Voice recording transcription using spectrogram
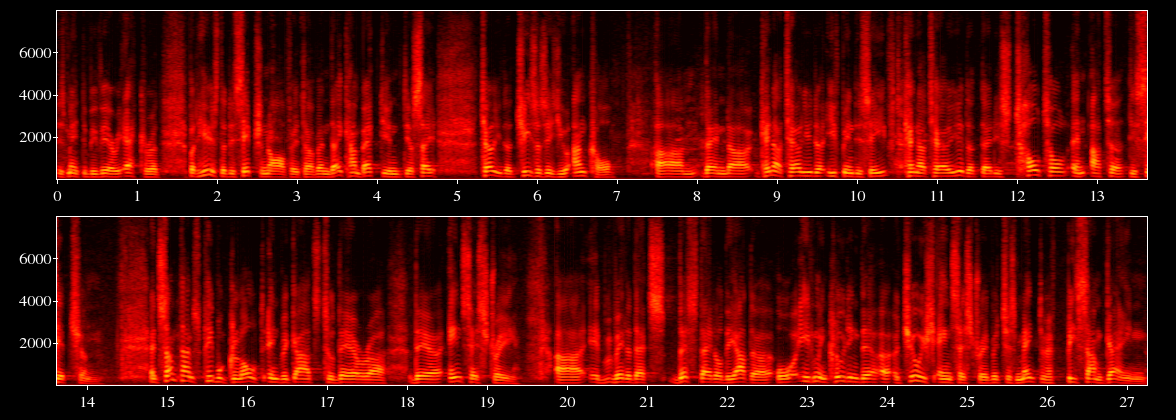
is meant to be very accurate. But here's the deception of it: uh, when they come back to you and they say, tell you that Jesus is your uncle, um, then uh, can I tell you that you've been deceived? Can I tell you that that is total and utter deception? And sometimes people gloat in regards to their, uh, their ancestry, uh, whether that's this, that, or the other, or even including their uh, Jewish ancestry, which is meant to have, be some gain.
